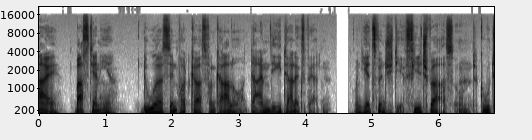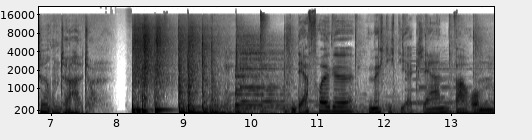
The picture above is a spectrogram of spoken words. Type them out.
Hi, Bastian hier. Du hörst den Podcast von Carlo, deinem Digitalexperten. Und jetzt wünsche ich dir viel Spaß und gute Unterhaltung. In der Folge möchte ich dir erklären, warum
